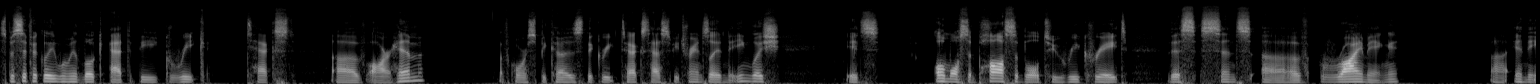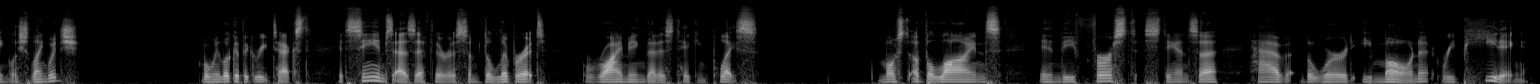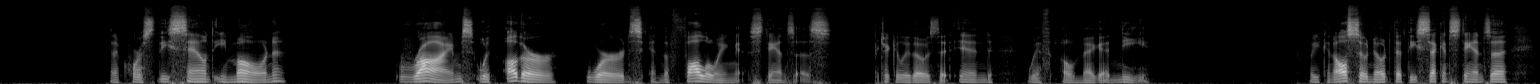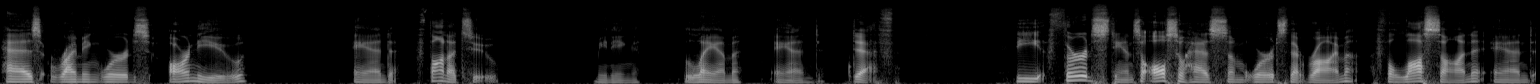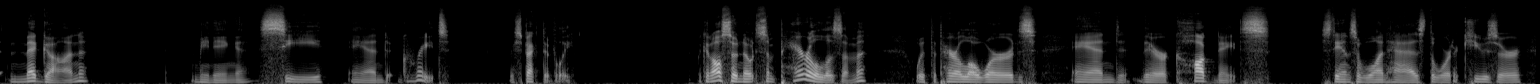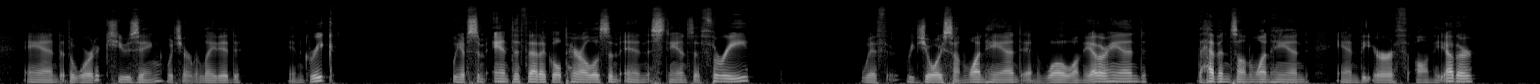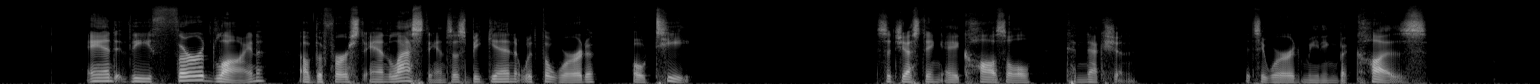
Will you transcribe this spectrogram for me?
specifically when we look at the Greek text of our hymn. Of course, because the Greek text has to be translated into English, it's almost impossible to recreate this sense of rhyming uh, in the English language. When we look at the Greek text, it seems as if there is some deliberate rhyming that is taking place. Most of the lines in the first stanza have the word emon repeating. And of course, the sound emon rhymes with other words in the following stanzas particularly those that end with omega ni. We can also note that the second stanza has rhyming words arniu and thanatu, meaning lamb and death. The third stanza also has some words that rhyme, thalason and megon, meaning sea and great, respectively. We can also note some parallelism with the parallel words and their cognates. Stanza 1 has the word accuser and the word accusing, which are related in Greek. We have some antithetical parallelism in stanza 3 with rejoice on one hand and woe on the other hand, the heavens on one hand and the earth on the other. And the third line of the first and last stanzas begin with the word hoti, suggesting a causal connection. It's a word meaning because.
